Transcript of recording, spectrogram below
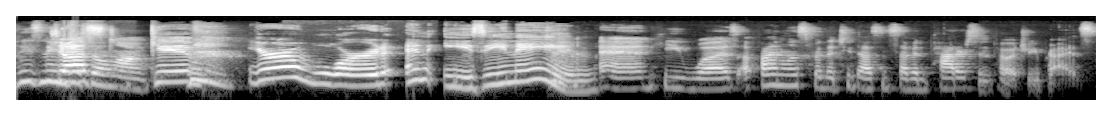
these names Just are so long give your award an easy name. and he was a finalist for the 2007 Paterson Poetry Prize.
